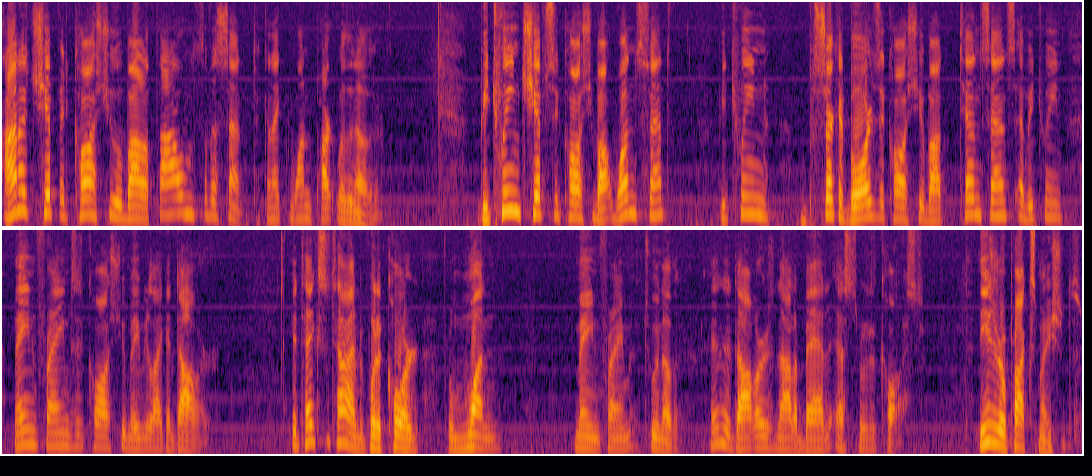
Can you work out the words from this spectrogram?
on a chip it costs you about a thousandth of a cent to connect one part with another. Between chips, it costs you about one cent. Between circuit boards, it costs you about 10 cents. And between mainframes, it costs you maybe like a dollar. It takes the time to put a cord from one mainframe to another. And a dollar is not a bad estimate of cost. These are approximations.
